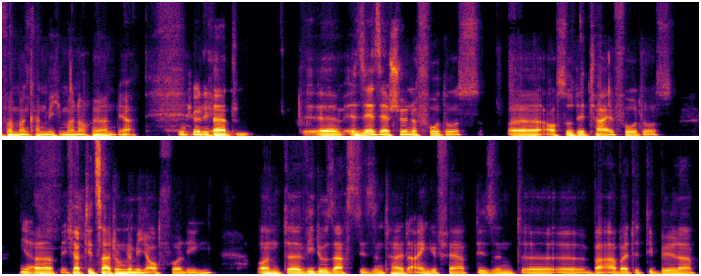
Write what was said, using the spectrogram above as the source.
aber man kann mich immer noch hören. Ja. Ich höre dich ähm, äh, sehr, sehr schöne Fotos, äh, auch so Detailfotos. Ja. Äh, ich habe die Zeitung nämlich auch vorliegen. Und äh, wie du sagst, die sind halt eingefärbt, die sind äh, äh, bearbeitet, die Bilder.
